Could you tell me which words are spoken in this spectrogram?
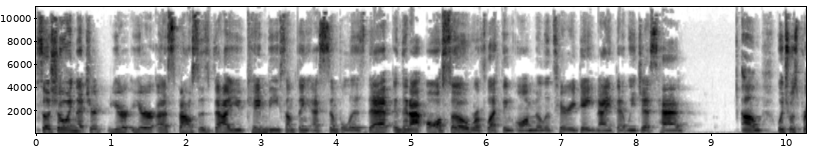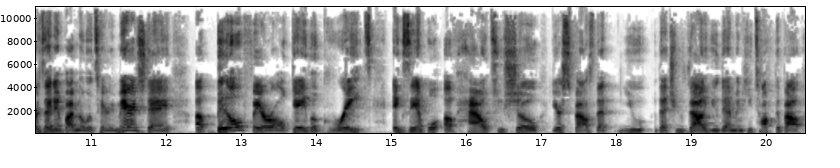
so showing that your your your uh, spouse's value can be something as simple as that and then i also reflecting on military date night that we just had um, which was presented by military marriage day uh, bill farrell gave a great example of how to show your spouse that you that you value them and he talked about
